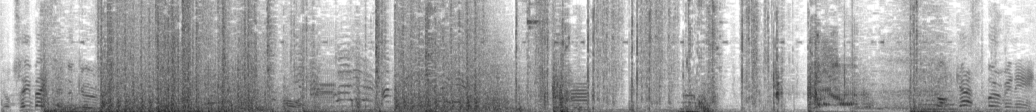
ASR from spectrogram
Your teammates in the gulag. Destroy. You've got gas moving in.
